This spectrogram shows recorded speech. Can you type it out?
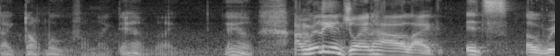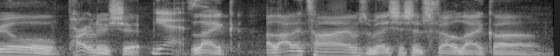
like, don't move. I'm like, damn, like, damn. I'm really enjoying how like it's a real partnership. yes. Like a lot of times, relationships felt like. Um,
